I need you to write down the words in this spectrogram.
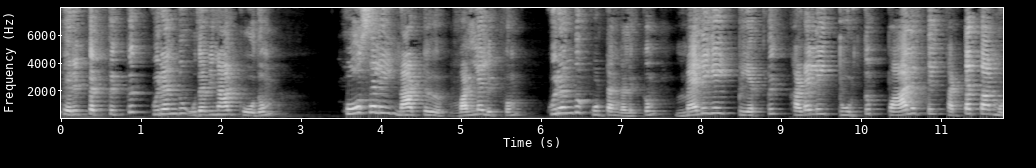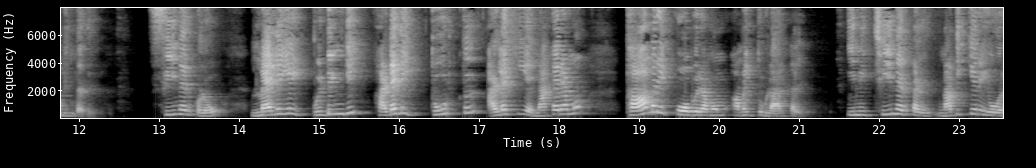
பெருக்கத்துக்கு குரங்கு உதவினால் போதும் கோசலை நாட்டு வள்ளலுக்கும் குரங்கு கூட்டங்களுக்கும் மலையை பெயர்த்து கடலை தூர்த்து பாலத்தை கட்டத்தான் முடிந்தது. சீனர்களோ மலையை பிடுங்கி கடலை தூர்த்து அழகிய நகரமும் தாமரை கோபுரமும் அமைத்துள்ளார்கள். இனி சீனர்கள் நதிக்கரையோர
